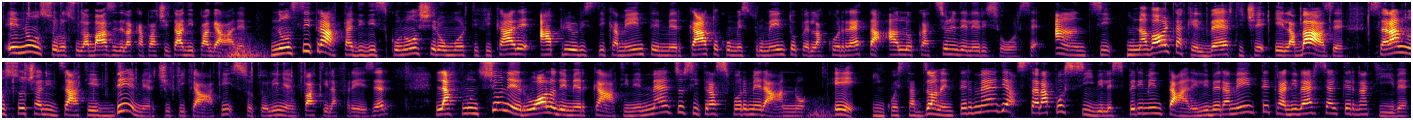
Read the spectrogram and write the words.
e non solo sulla base della capacità di pagare. Non si tratta di disconoscere o mortificare a prioristicamente il mercato come strumento per la corretta allocazione delle risorse, anzi, una volta che il vertice e la base saranno socializzati e demercificati, sottolinea infatti la Fraser, la funzione e il ruolo dei mercati nel mezzo si trasformeranno e in questa zona intermedia sarà possibile sperimentare liberamente tra diverse alternative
